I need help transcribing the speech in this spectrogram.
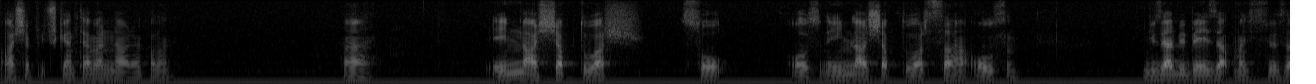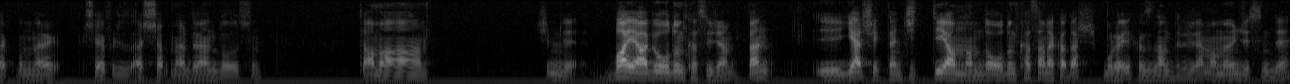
Ahşap üçgen temel ne alaka lan? Ha. Eğimli ahşap duvar sol olsun. Eğimli ahşap duvar sağ olsun. Güzel bir base yapmak istiyorsak bunları şey yapacağız. Ahşap merdiven de olsun. Tamam. Şimdi bayağı bir odun kasacağım. Ben e, gerçekten ciddi anlamda odun kasana kadar burayı hızlandıracağım ama öncesinde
